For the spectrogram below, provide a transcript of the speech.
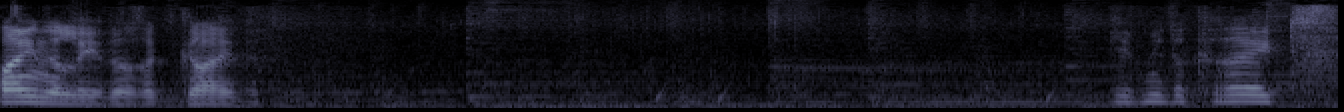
Finally, there's a guide. Give me the crate.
